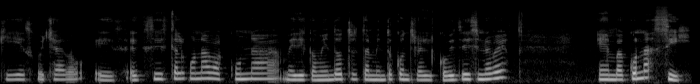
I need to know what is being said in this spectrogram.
que he escuchado es, ¿existe alguna vacuna, medicamento o tratamiento contra el COVID-19? En vacunas sí,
